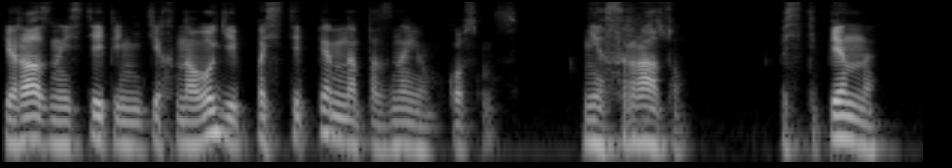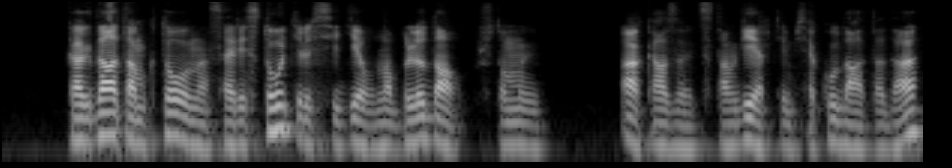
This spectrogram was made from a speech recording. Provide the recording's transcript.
и разные степени технологий, постепенно познаем космос. Не сразу, постепенно. Когда там кто у нас, Аристотель сидел, наблюдал, что мы, оказывается, там вертимся куда-то, да,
